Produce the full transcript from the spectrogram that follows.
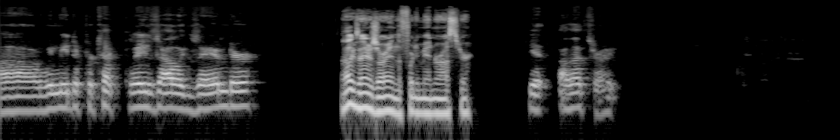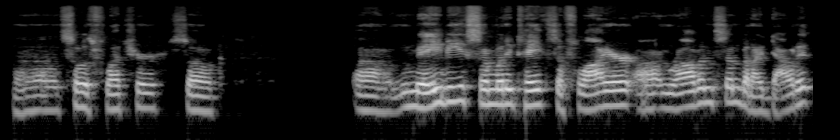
Uh, we need to protect Blaze Alexander. Alexander's already in the 40 man roster. Yeah, oh, that's right. Uh, so is Fletcher. So uh, maybe somebody takes a flyer on Robinson, but I doubt it.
